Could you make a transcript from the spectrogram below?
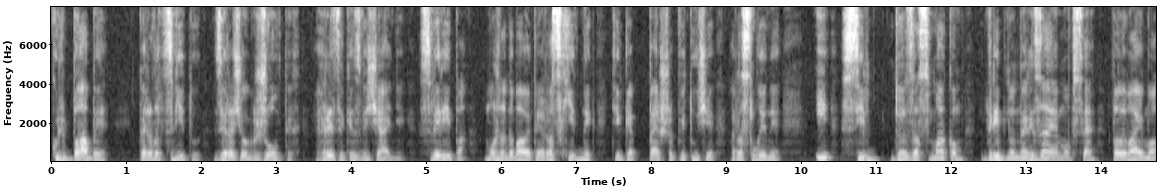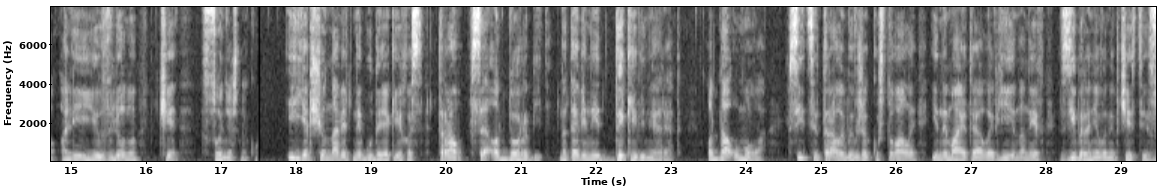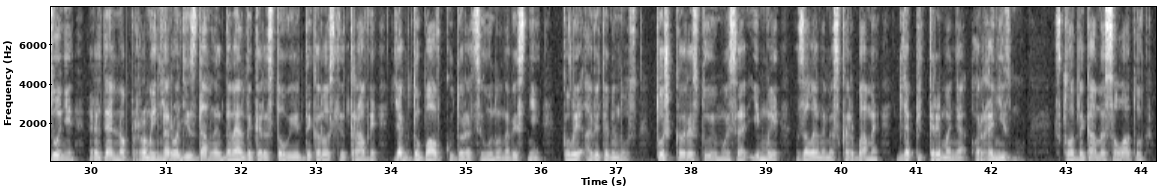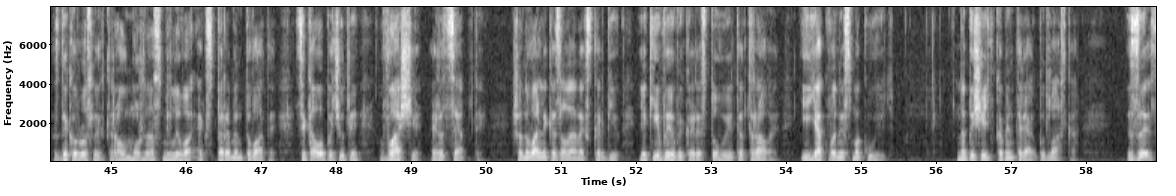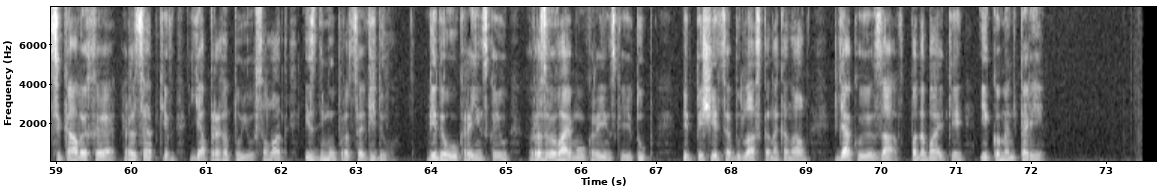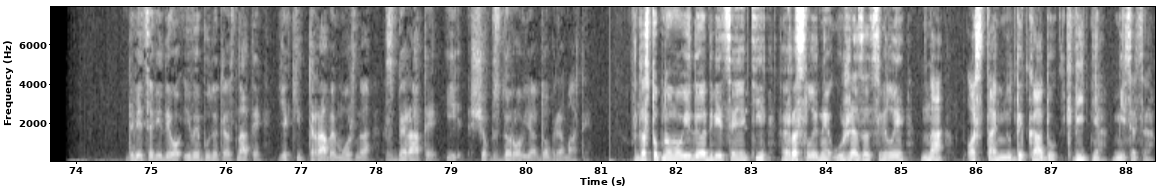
кульбаби, первоцвіту, зірочок жовтих, грицики звичайні, свиріпа. Можна додати розхідник, тільки першоквітучі рослини. І сіль за смаком, дрібно нарізаємо все, поливаємо олією з льону чи соняшнику. І якщо навіть не буде якихось трав, все одно робіть. На те він і дикий вінігрет. Одна умова. Всі ці трави ви вже куштували і не маєте алергії на них, зібрані вони в чистій зоні, ретельно промиті. В народі з давних давен використовують дикорослі трави як добавку до раціону навесні, коли авітаміноз. Тож користуємося і ми зеленими скарбами для підтримання організму. Складниками салату з дикорослих трав можна сміливо експериментувати. Цікаво почути ваші рецепти, шанувальники зелених скарбів, які ви використовуєте трави і як вони смакують. Напишіть в коментарях, будь ласка. З цікавих е, рецептів я приготую салат і зніму про це відео. Відео українською. Розвиваємо український YouTube. Підпишіться, будь ласка, на канал. Дякую за вподобайки і коментарі. Дивіться відео, і ви будете знати, які трави можна збирати і щоб здоров'я добре мати. В наступному відео дивіться, які рослини уже зацвіли на останню декаду квітня місяця.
